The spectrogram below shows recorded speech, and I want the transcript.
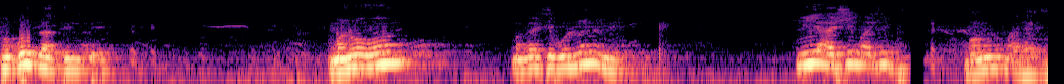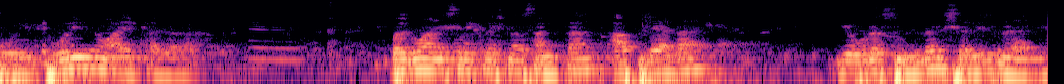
थुकून जातील ते. म्हणून मगाशी बोललो ना मी की अशी माझी म्हणून माझ्या पोरी पोरींनो ऐका जरा. भगवान श्रीकृष्ण सांगतात आपल्याला एवढं सुंदर शरीर मिळाले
